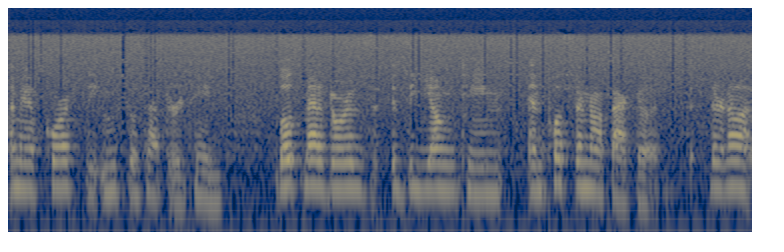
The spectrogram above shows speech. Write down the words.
I mean, of course, the Usos have to retain. Los Matadores is a young team, and plus they're not that good. They're not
